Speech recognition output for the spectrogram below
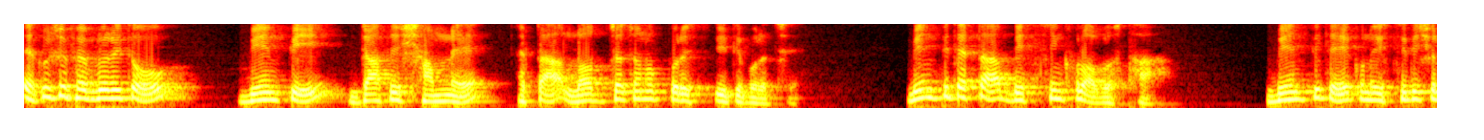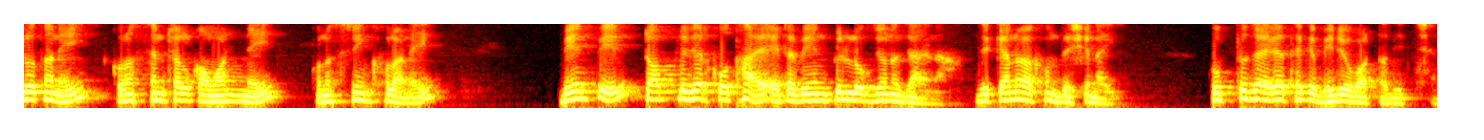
একুশে ফেব্রুয়ারিতেও বিএনপি জাতির সামনে একটা লজ্জাজনক পরিস্থিতিতে পড়েছে বিএনপিতে একটা বিশৃঙ্খল অবস্থা। বিএনপিতে কোনো স্থিতিশীলতা নেই, কোনো সেন্ট্রাল কমান্ড নেই, কোনো শৃঙ্খলা নেই। বিএনপির টপ লিডার কোথায় এটা বিএনপির লোকজনে জানে না যে কেন এখন দেশে নাই। গুপ্ত জায়গা থেকে ভিডিও বার্তা দিচ্ছেন।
